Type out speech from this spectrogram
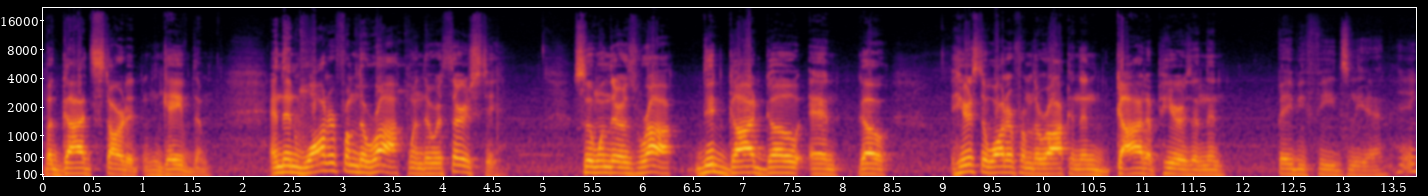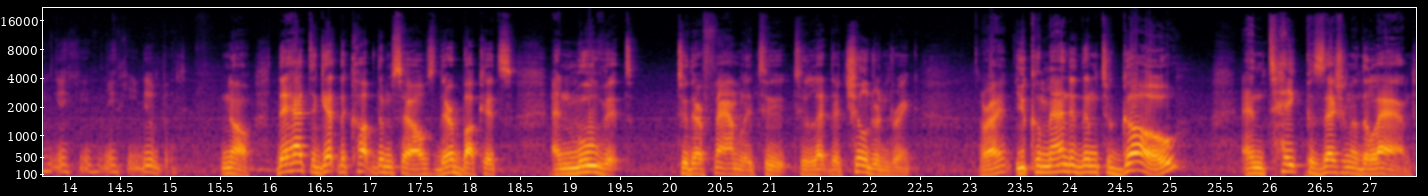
But God started and gave them. And then water from the rock when they were thirsty. So when there was rock, did God go and go, here's the water from the rock, and then God appears and then baby feeds Leanne. No, they had to get the cup themselves, their buckets, and move it to their family to, to let their children drink. All right? You commanded them to go and take possession of the land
